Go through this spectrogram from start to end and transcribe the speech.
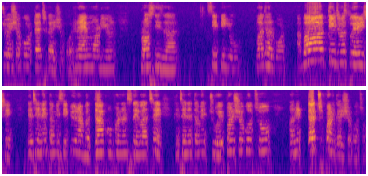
જોઈ શકો ટચ કરી શકો. RAM module processor CPU motherboard આ બધી જ વસ્તુ એવી છે કે જેને તમે સીપીયુ ના બધા કોમ્પોનન્ટ્સ એવા છે કે જેને તમે જોઈ પણ શકો છો અને ટચ પણ કરી શકો છો.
